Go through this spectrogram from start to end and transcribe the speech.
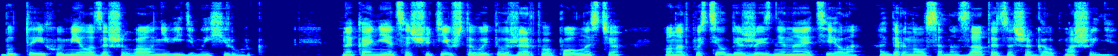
будто их умело зашивал невидимый хирург. Наконец, ощутив, что выпил жертву полностью, он отпустил безжизненное тело, обернулся назад и зашагал к машине,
